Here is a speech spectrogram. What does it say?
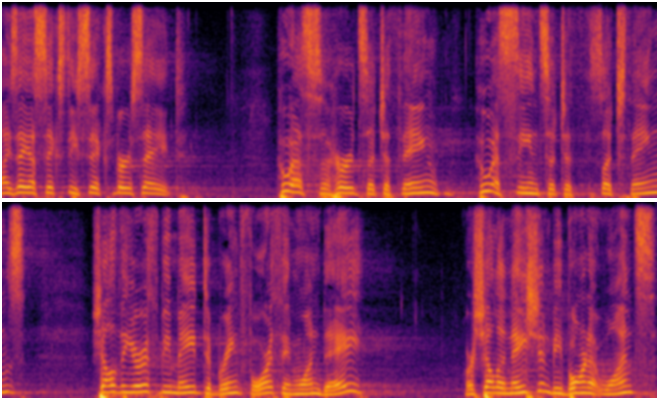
Isaiah 66, verse 8. Who has heard such a thing? Who has seen such, a, such things? Shall the earth be made to bring forth in one day? Or shall a nation be born at once?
